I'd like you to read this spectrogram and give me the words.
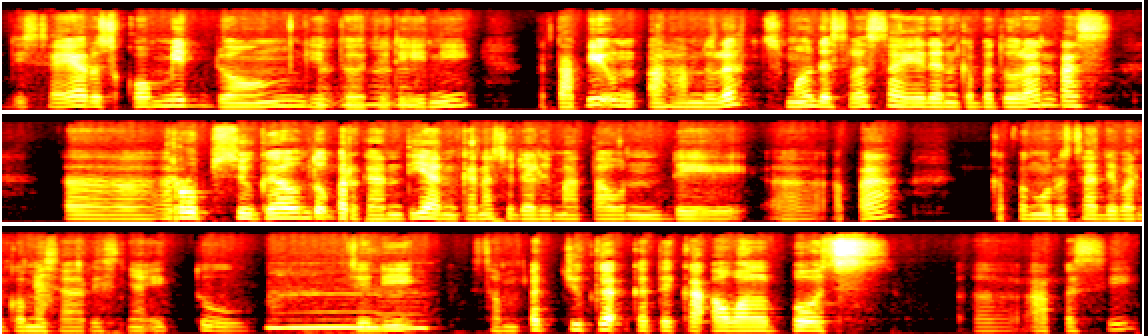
jadi saya harus komit dong gitu hmm. jadi ini tapi alhamdulillah semua udah selesai dan kebetulan pas uh, RUPS juga untuk pergantian karena sudah lima tahun di uh, apa kepengurusan dewan komisarisnya itu hmm. jadi sempat juga ketika awal bos uh, apa sih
